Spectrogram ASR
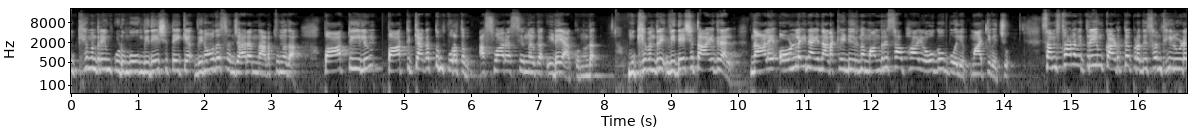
മുഖ്യമന്ത്രിയും കുടുംബവും വിദേശത്തേക്ക് വിനോദസഞ്ചാരം നടത്തുന്നത് പാർട്ടിയിലും പാർട്ടിക്കകത്തും പുറത്തും അസ്വാരസ്യങ്ങൾക്ക് ഇടയാക്കുന്നുണ്ട്. മുഖ്യമന്ത്രി വിദേശത്തായതിനാൽ നാളെ ഓൺലൈനായി നടക്കേണ്ടിയിരുന്ന മന്ത്രിസഭാ യോഗവും പോലും മാറ്റിവെച്ചു. സംസ്ഥാനം ഇത്രയും കടുത്ത പ്രതിസന്ധിയിലൂടെ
